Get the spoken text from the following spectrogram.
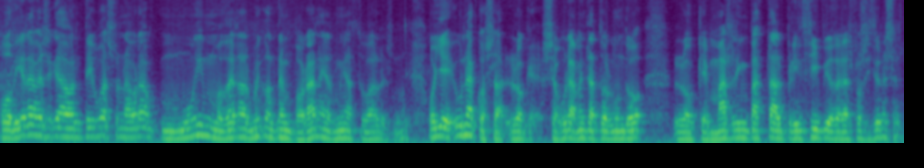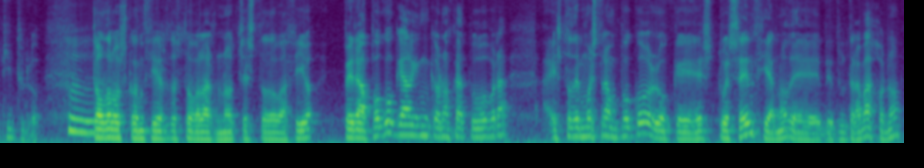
podían haberse quedado antiguas son ahora muy modernas, muy contemporáneas, muy actuales. Oye, una cosa, lo que seguramente a todo el mundo lo que más le impacta al principio de la exposición es el título. Hmm. Todos los conciertos, todas las noches, todo vacío pero a poco que alguien conozca tu obra, esto demuestra un poco lo que es tu esencia ¿no? de, tu trabajo. ¿no?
